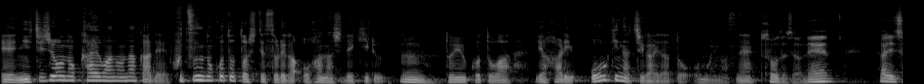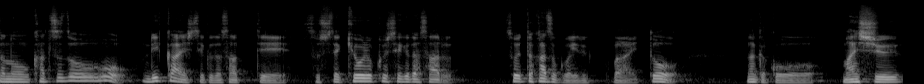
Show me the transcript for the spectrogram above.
え日常の会話の中で普通のこととしてそれがお話できる、うん、ということはやはり大きな違いだと思いますね。そうですよねやはりその活動を理解してくださってそして協力してくださるそういった家族がいる場合となんかこう毎週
